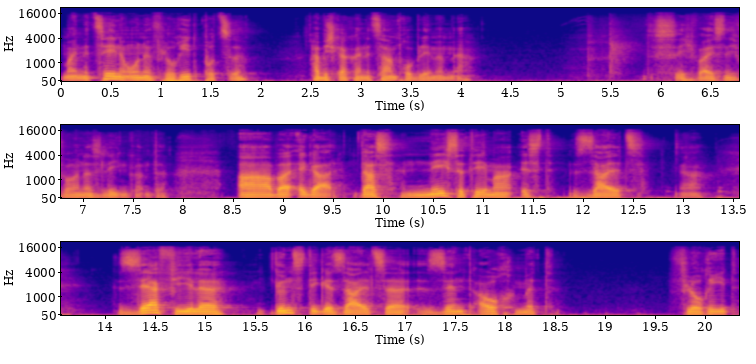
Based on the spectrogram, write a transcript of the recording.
meine Zähne ohne Fluorid putze, habe ich gar keine Zahnprobleme mehr. Das, ich weiß nicht, woran das liegen könnte. Aber egal. Das nächste Thema ist Salz. Ja. Sehr viele günstige Salze sind auch mit Fluorid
